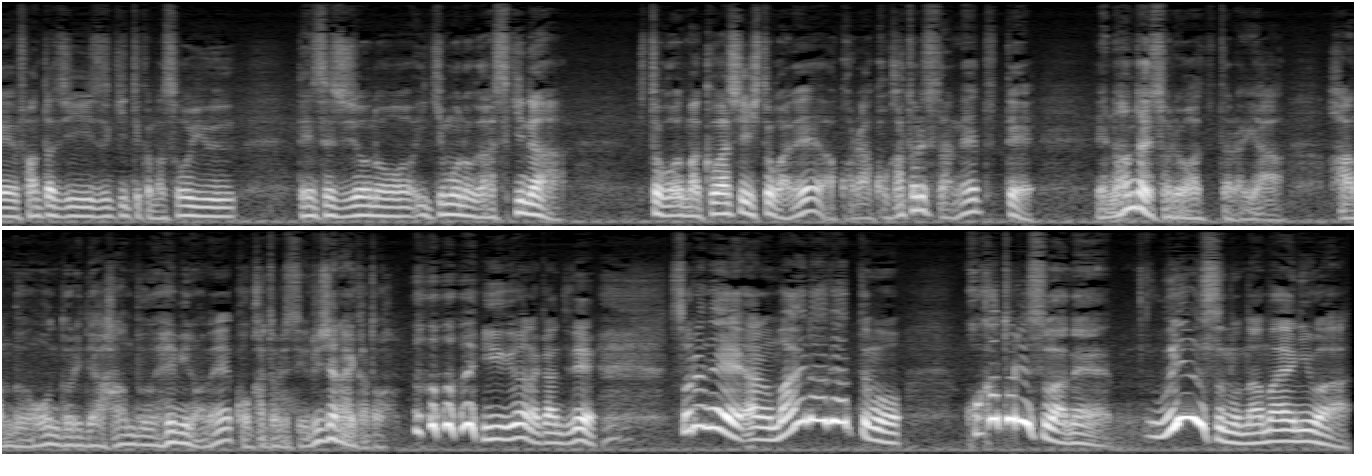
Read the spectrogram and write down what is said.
えー、ファンタジー好きっていうか、まあ、そういう伝説上の生き物が好きな人、まあ、詳しい人がね「これはコカトリスだね」って言ってえなんだよそれは?」って言ったら「いや半分オンドリで半分ヘビのねコカトリスいるじゃないか 」というような感じでそれねあのマイナーであってもコカトリスはねウイルスの名前には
